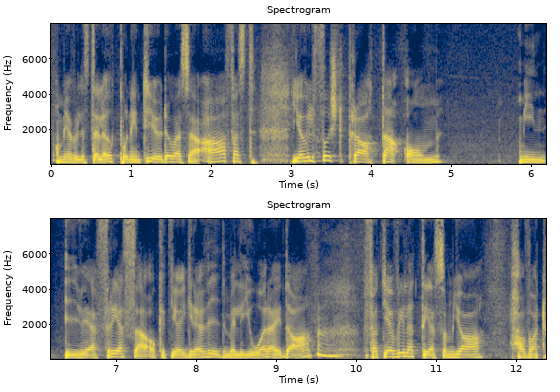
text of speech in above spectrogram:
om jag ville ställa upp på en intervju. Då var jag så här, ja fast jag vill först prata om min IVF-resa och att jag är gravid med Leora idag. För att jag vill att det som jag har varit,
